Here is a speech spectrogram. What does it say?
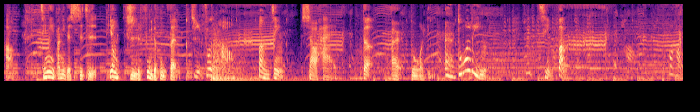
好，请你把你的食指用指腹的部分，指腹。好，放进小孩的耳朵里，耳朵里，嗯，所以请放，好，放好了，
